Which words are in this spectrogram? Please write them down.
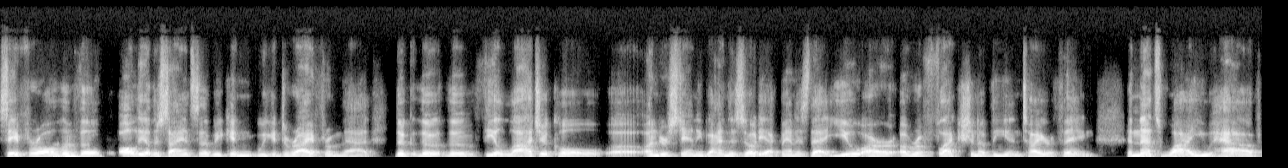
Save for all mm-hmm. of the all the other science that we can we could derive from that. The the the theological uh, understanding behind the Zodiac Man is that you are a reflection of the entire thing, and that's why you have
